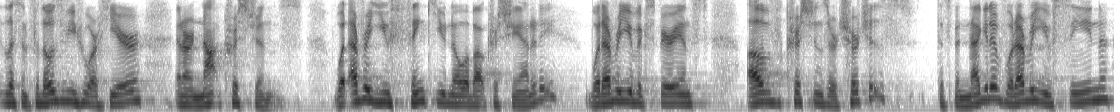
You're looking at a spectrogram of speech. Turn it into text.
listen, for those of you who are here and are not Christians, whatever you think you know about Christianity, Whatever you've experienced of Christians or churches that's been negative, whatever you've seen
